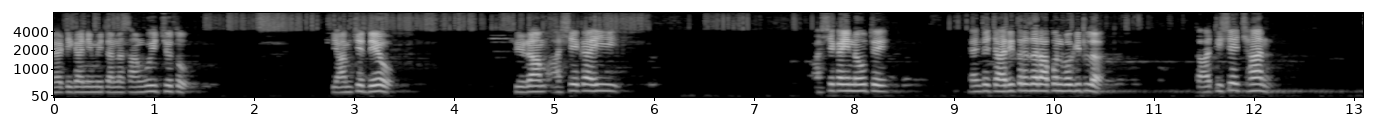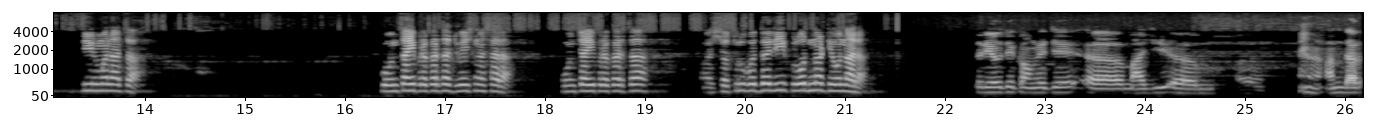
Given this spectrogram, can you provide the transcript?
या ठिकाणी मी त्यांना सांगू इच्छितो की आमचे देव श्रीराम असे काही असे काही नव्हते. त्यांचे चारित्र्य जर आपण बघितलं तर अतिशय छान स्थिर मनाचा कोणताही प्रकारचा द्वेष नसारा कोणत्याही प्रकारचा शत्रूबद्दलही क्रोध न ठेवणारा. तर हे होते काँग्रेसचे माजी आमदार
